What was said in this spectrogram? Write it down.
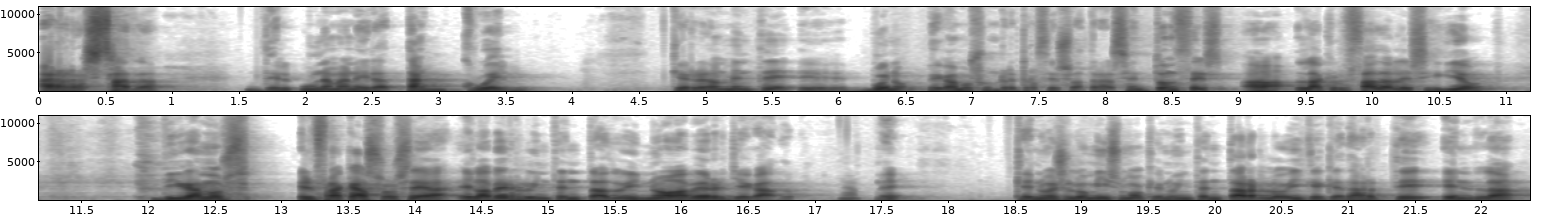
arrasada de una manera tan cruel que realmente, eh, bueno, pegamos un retroceso atrás. Entonces a la cruzada le siguió digamos, el fracaso, o sea, el haberlo intentado y no haber llegado. ¿eh? Que no es lo mismo que no intentarlo y que quedarte en la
